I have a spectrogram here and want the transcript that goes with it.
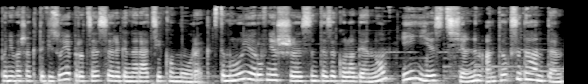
ponieważ aktywizuje procesy regeneracji komórek. Stymuluje również syntezę kolagenu i jest silnym antyoksydantem.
